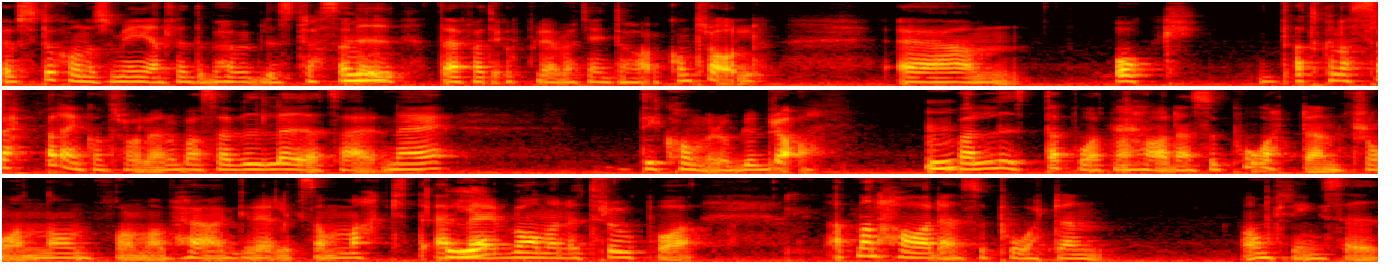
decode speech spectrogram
över situationer som jag egentligen inte behöver bli stressad Mm. i därför att jag upplever att jag inte har kontroll. Ehm, och att kunna släppa den kontrollen och bara så här vila i att så här, nej, det kommer att bli bra. Mm. Bara lita på att man har den supporten från någon form av högre liksom, makt eller Ja. vad man nu tror på. Att man har den supporten omkring sig.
